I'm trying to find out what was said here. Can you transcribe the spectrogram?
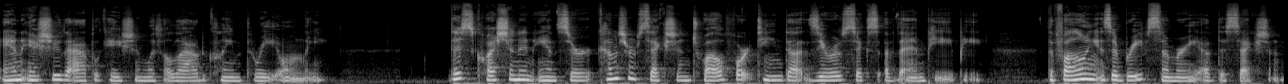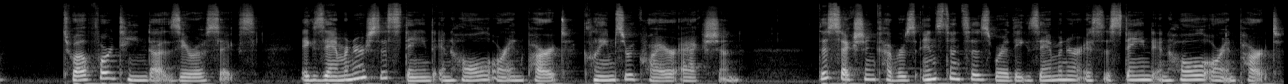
and issue the application with allowed claim 3 only. This question and answer comes from section 1214.06 of the MPEP. The following is a brief summary of the section. 1214.06 Examiner sustained in whole or in part, claims require action. This section covers instances where the examiner is sustained in whole or in part.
